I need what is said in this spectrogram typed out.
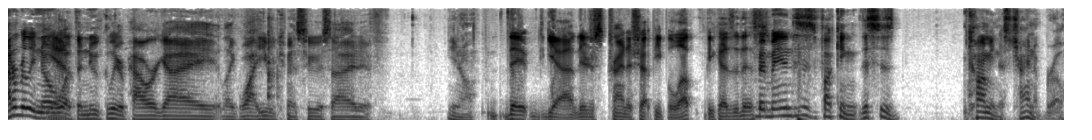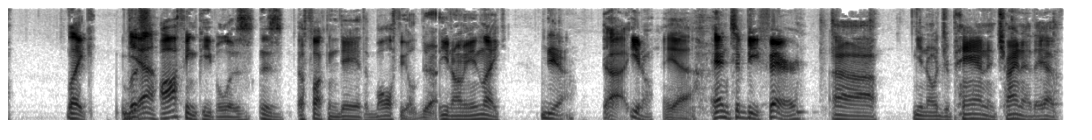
I don't really know Yeah. what the nuclear power guy like why he would commit suicide if you know. they yeah they're just trying to shut people up because of this. But man, this is fucking this is communist China, bro. Like Yeah. offing people is is a fucking day at the ball field. You know what I mean? Like Yeah. uh, you know, yeah, and to be fair, uh, you know, Japan and China they have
